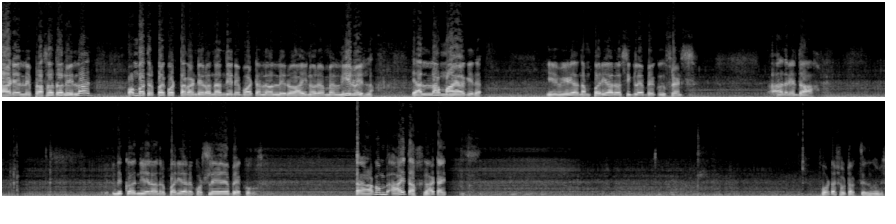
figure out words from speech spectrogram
ಗಾಡಿಯಲ್ಲಿ ಪ್ರಸಾದನೂ ಇಲ್ಲ. ಒಂಬತ್ತು ರೂಪಾಯಿ ಕೊಟ್ಟು ತಗೊಂಡಿರೋ ನಂದಿನಿ ಬಾಟಲ್ ಅಲ್ಲಿರೋ ಐನೂರು ಎಂ ಎಲ್ ನೀರು ಇಲ್ಲ. ಎಲ್ಲ ಮಾಯ ಆಗಿದೆ ಈ ವಿಡಿಯೋ ನಮ್ಮ ಪರಿಹಾರ ಸಿಗಲೇಬೇಕು ಫ್ರೆಂಡ್ಸ್ ಆದ್ದರಿಂದ ಇದಕ್ಕೊಂದು ಏನಾದರೂ ಪರಿಹಾರ ಕೊಡಿಸ್ಲೇಬೇಕು. ಆಗೊಂಬ, ಆಯ್ತಾ? ಘಾಟ್ ಆಯ್ತು. ಫೋಟೋ ಶೂಟ್ ಆಗ್ತಿದೆ ನೋಡಿ.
